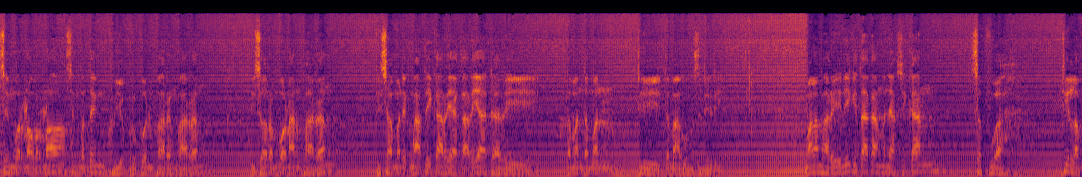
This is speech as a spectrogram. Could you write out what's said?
sing warna-warna sing penting guyub rukun bareng-bareng bisa remponan bareng bisa menikmati karya-karya dari teman-teman di Temanggung sendiri. Malam hari ini kita akan menyaksikan sebuah film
